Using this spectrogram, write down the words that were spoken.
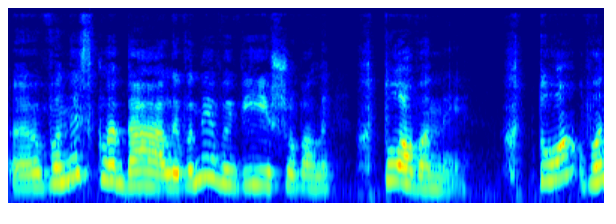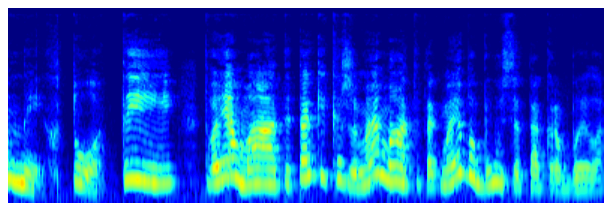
е, вони складали, вони вивішували. Хто вони? Хто вони? Хто? Ти, твоя мати, так і каже, моя мати так, моя бабуся так робила.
